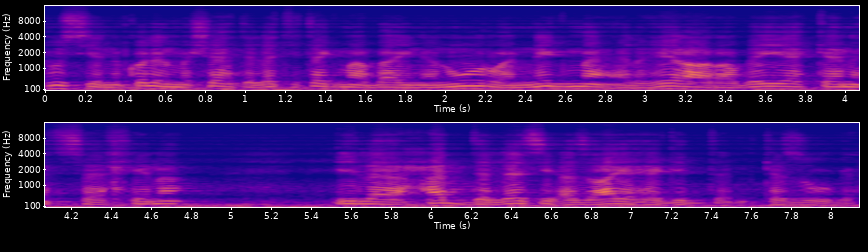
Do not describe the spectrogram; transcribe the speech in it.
بوسي أن كل المشاهد التي تجمع بين نور والنجمة الغير عربية كانت ساخنة إلى حد الذي أزعجها جدا كزوجة.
